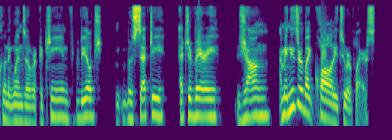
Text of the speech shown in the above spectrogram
including wins over Cachin, Vilj, Musetti, Etcheverry, Zhang. I mean, these are like quality tour players.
